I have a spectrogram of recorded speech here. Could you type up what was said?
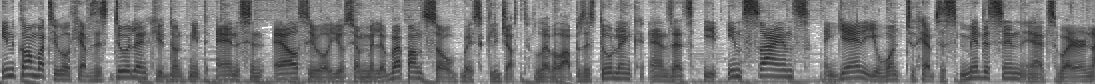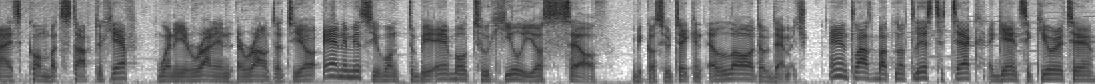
In combat you will have this dueling, you don't need anything else, you will use your melee weapon, so basically just level up this dueling and that's it. In science, again, you want to have this medicine, it's very nice combat stuff to have. When you're running around at your enemies, you want to be able to heal yourself because you're taking a lot of damage. And last but not least, tech, again security,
